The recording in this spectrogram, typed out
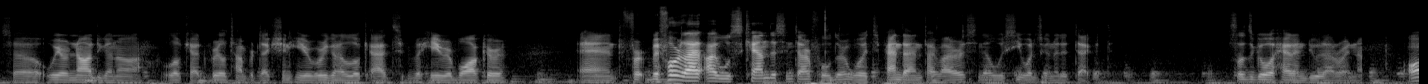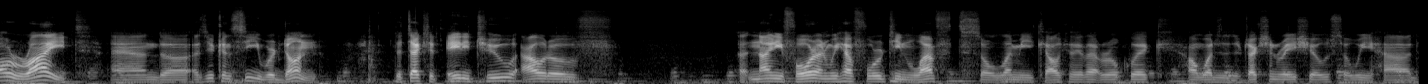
So we are not gonna look at real-time protection here. We're gonna look at behavior blocker. And for before that I will scan this entire folder with panda antivirus and then we'll see what it's gonna detect. So let's go ahead and do that right now. Alright and uh, as you can see we're done. Detected 82 out of uh, 94 and we have 14 left so let me calculate that real quick. How what is the detection ratio? So we had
